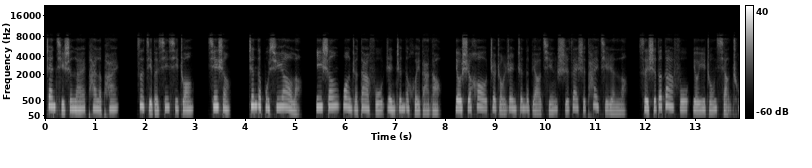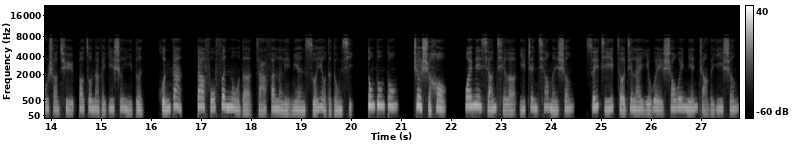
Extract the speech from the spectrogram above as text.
站起身来，拍了拍自己的新西装，先生。真的不需要了，医生望着大福认真的回答道。有时候这种认真的表情实在是太气人了。此时的大福有一种想冲上去暴揍那个医生一顿。混蛋！大福愤怒的砸翻了里面所有的东西。咚咚咚！这时候外面响起了一阵敲门声，随即走进来一位稍微年长的医生。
